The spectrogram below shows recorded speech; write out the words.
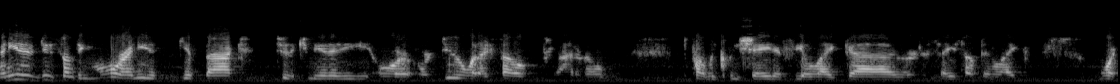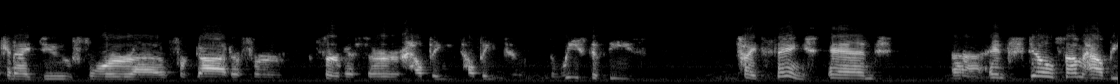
I needed to do something more. I needed to give back to the community or, or do what I felt, I don't know, it's probably cliche to feel like, uh, or to say something like, what can I do for, uh, for God or for service or helping, helping to the least of these type things and, uh, and still somehow be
